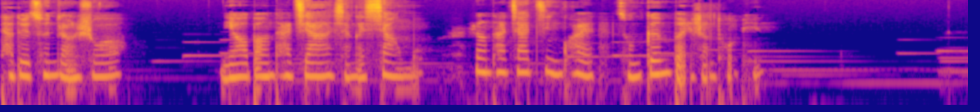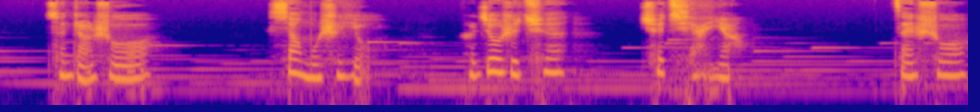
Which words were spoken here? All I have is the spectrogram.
他对村长说。你要帮他家想个项目，让他家尽快从根本上脱贫。村长说：“项目是有，可就是缺，缺钱呀。再说，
